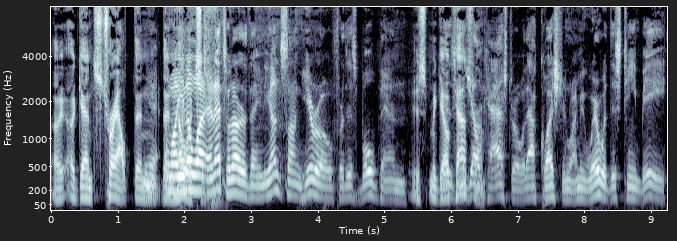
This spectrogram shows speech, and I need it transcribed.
uh, against Trout than, Yeah. than well, you know what? And that's another thing. The unsung hero for this bullpen Is Miguel Castro. Miguel Castro, without question. I mean, where would this team be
